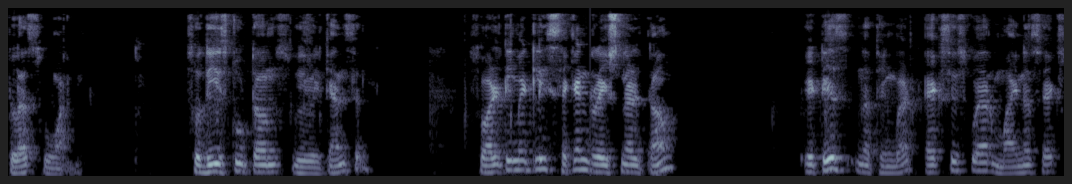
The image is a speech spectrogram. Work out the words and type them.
plus 1. So these two terms we will cancel. So ultimately second rational term it is nothing but x square minus x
